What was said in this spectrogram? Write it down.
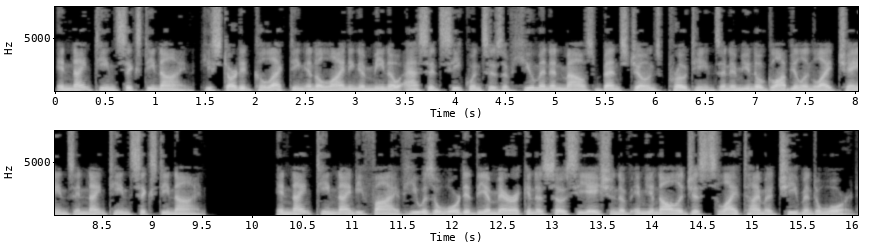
In 1969, he started collecting and aligning amino acid sequences of human and mouse Bence-Jones proteins and immunoglobulin light chains in 1969. In 1995 he was awarded the American Association of Immunologists Lifetime Achievement Award.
